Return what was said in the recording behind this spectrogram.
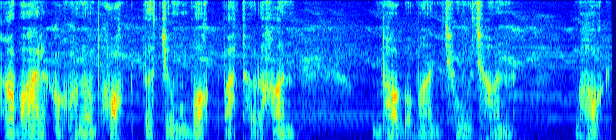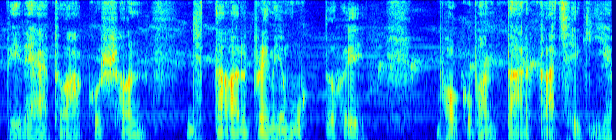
আবার কখনো ভক্ত চুম্বক পাথর হন, ভগবান ছুঁচ হন, ভক্তির এত আকর্ষণ যে তার প্রেমে মুক্ত হয়ে ভগবান তার কাছে গিয়ে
